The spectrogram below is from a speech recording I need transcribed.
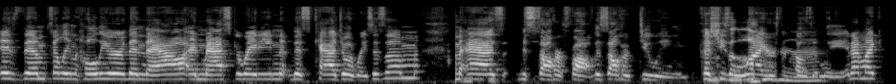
is them feeling holier than thou and masquerading this casual racism as this is all her fault, this is all her doing, because she's a liar Mhm. supposedly. And I'm like,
